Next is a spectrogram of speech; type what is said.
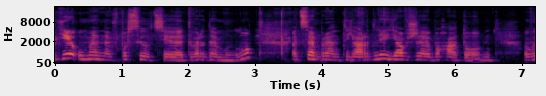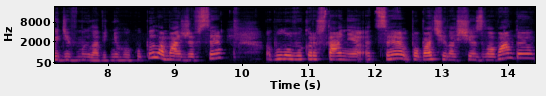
Є у мене в посилці тверде мило. Це бренд Ярдлі. Я вже багато видів мила від нього купила, майже все було в використанні. Це побачила ще з лавандою.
